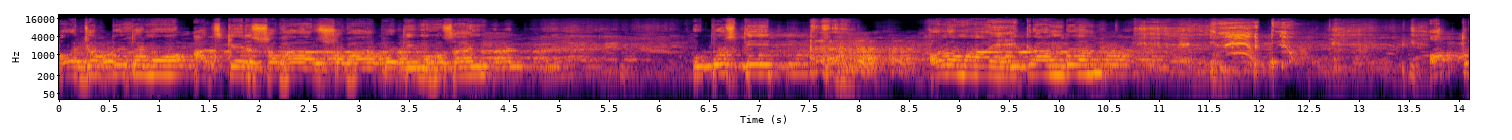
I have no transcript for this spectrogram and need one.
ও যোগ্যতম আজকের সভার সভাপতি মহাশয় উপস্থিত অলমায় ইকরামগণ অত্র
